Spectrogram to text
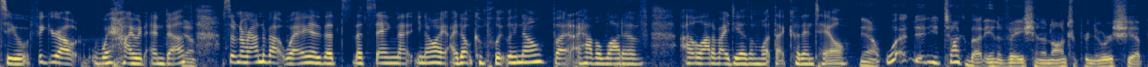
to figure out where I would end up. Yeah. So in a roundabout way, that's that's saying that you know I, I, don't completely know, but I have a lot of a lot of ideas on what that could entail. Yeah, what you talk about innovation and entrepreneurship,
